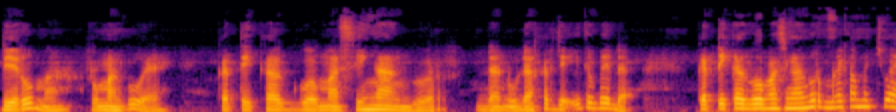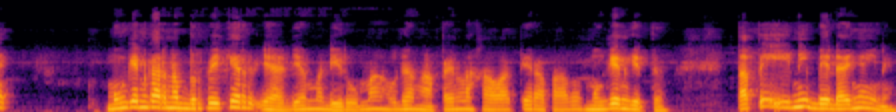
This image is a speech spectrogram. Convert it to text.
di rumah rumah gue ketika gue masih nganggur dan udah kerja itu beda. Ketika gue masih nganggur mereka mencuek. Mungkin karena berpikir ya dia mah di rumah udah ngapain lah khawatir apa apa mungkin gitu. Tapi ini bedanya ini.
